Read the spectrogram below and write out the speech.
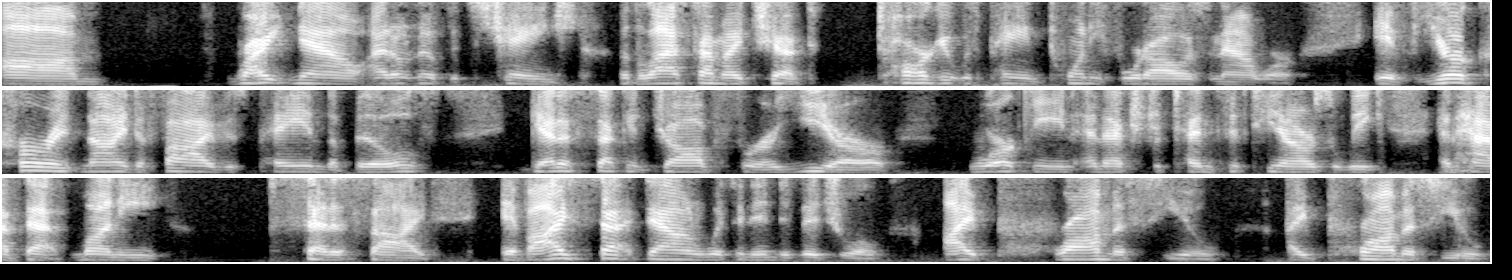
Um, right now, I don't know if it's changed, but the last time I checked, Target was paying $24 an hour. If your current nine to five is paying the bills, get a second job for a year, working an extra 10, 15 hours a week, and have that money set aside. If I sat down with an individual, I promise you, I promise you,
